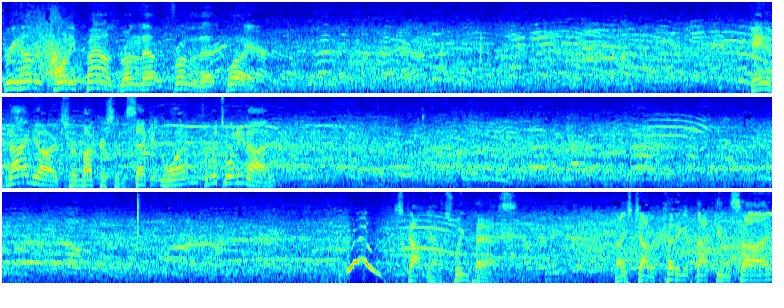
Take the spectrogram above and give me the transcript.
320 pounds, running out in front of that play. Gain of nine yards for Muckerson. Second and one from the 29. Scott now, swing pass. Nice job of cutting it back inside.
